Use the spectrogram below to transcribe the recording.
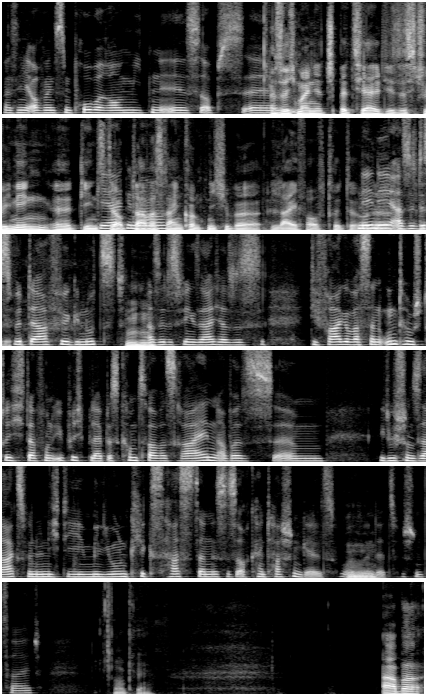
weiß nicht, auch wenn es ein Proberaum mieten ist, ob es. Ähm also ich meine jetzt speziell diese Streaming-Dienste, ja, ob genau. da was reinkommt, nicht über Live-Auftritte. Nee, nee, also das wird dafür genutzt. Mhm. Also deswegen sage ich, also es, die Frage, was dann unterm Strich davon übrig bleibt, es kommt zwar was rein, aber es, ähm, wie du schon sagst, wenn du nicht die Millionen Klicks hast, dann ist es auch kein Taschengeld so mhm. in der Zwischenzeit. Okay. Aber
